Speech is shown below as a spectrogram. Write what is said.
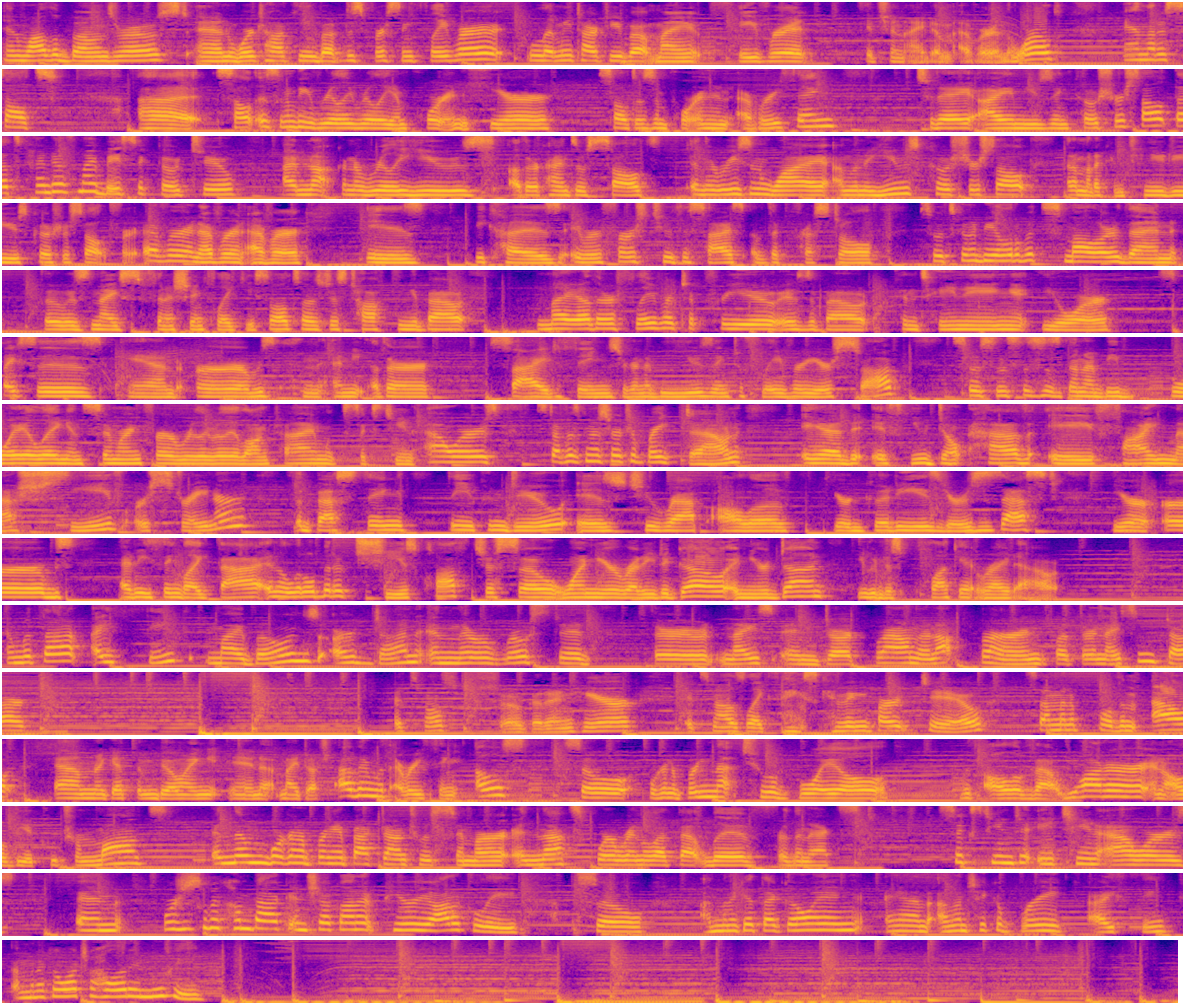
And while the bones roast and we're talking about dispersing flavor, let me talk to you about my favorite kitchen item ever in the world, and that is salt. Uh, salt is going to be really, really important here. Salt is important in everything. Today I am using kosher salt. That's kind of my basic go to. I'm not going to really use other kinds of salt. And the reason why I'm going to use kosher salt and I'm going to continue to use kosher salt forever and ever and ever is because it refers to the size of the crystal. So it's going to be a little bit smaller than those nice finishing flaky salts I was just talking about. My other flavor tip for you is about containing your spices and herbs and any other side things you're going to be using to flavor your stock. So since this is going to be boiling and simmering for a really, really long time, like 16 hours, stuff is going to start to break down. And if you don't have a fine mesh sieve or strainer, the best thing that you can do is to wrap all of your goodies, your zest, your herbs, anything like that in a little bit of cheesecloth just so when you're ready to go and you're done, you can just pluck it right out. And with that, I think my bones are done and they're roasted. They're nice and dark brown. They're not burned, but they're nice and dark. It smells so good in here. It smells like Thanksgiving part two. So I'm gonna pull them out and I'm gonna get them going in my Dutch oven with everything else. So we're gonna bring that to a boil with all of that water and all the accoutrements. And then we're gonna bring it back down to a simmer, and that's where we're gonna let that live for the next 16 to 18 hours. And we're just gonna come back and check on it periodically. So I'm gonna get that going and I'm gonna take a break. I think I'm gonna go watch a holiday movie.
